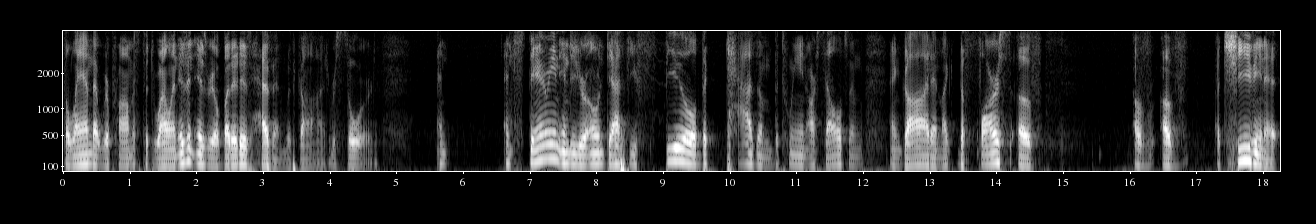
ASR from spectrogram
The land that we're promised to dwell in isn't Israel, but it is heaven with God restored and staring into your own death, you feel the chasm between ourselves and, and God and like the farce of, of, of achieving it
